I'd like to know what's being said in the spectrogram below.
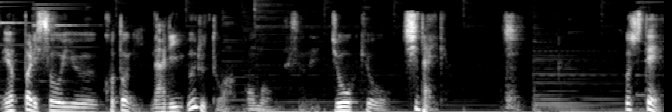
やっぱりそういうことになりうるとは思うんですよね。状況次第では。そして、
